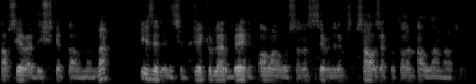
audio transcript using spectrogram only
Tavsiye verdiği şirket dağılımlarına. İzlediğiniz için teşekkürler. Beğenip abone olursanız sevinirim. Sağlıcakla kalın. Allah'a emanet olun.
